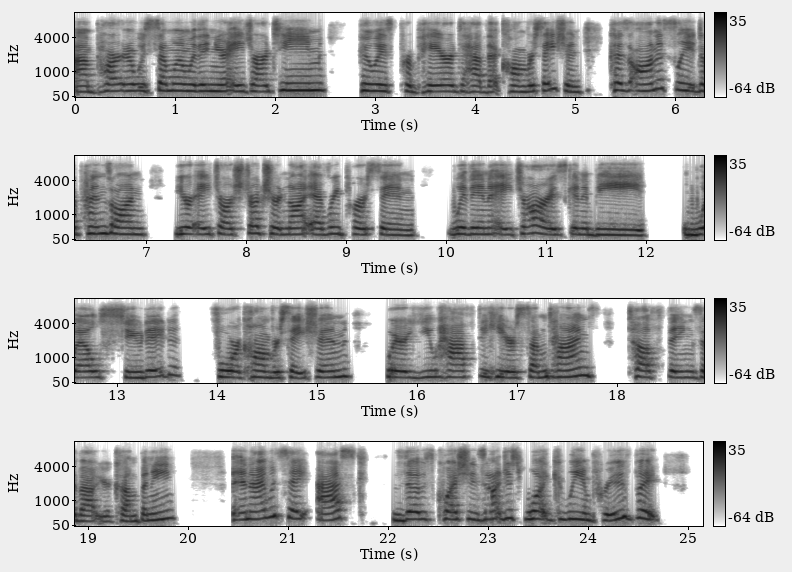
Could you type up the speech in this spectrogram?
um, partner with someone within your HR team who is prepared to have that conversation. Because honestly, it depends on your HR structure. Not every person within HR is going to be well suited for a conversation where you have to hear sometimes tough things about your company. And I would say ask those questions, not just what could we improve, but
